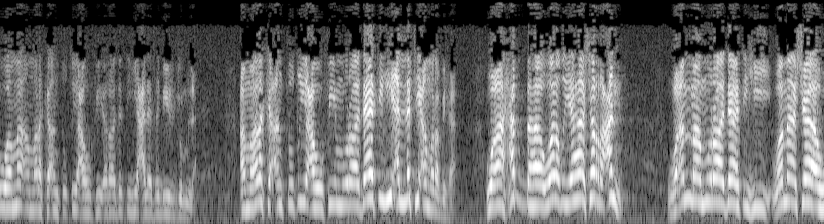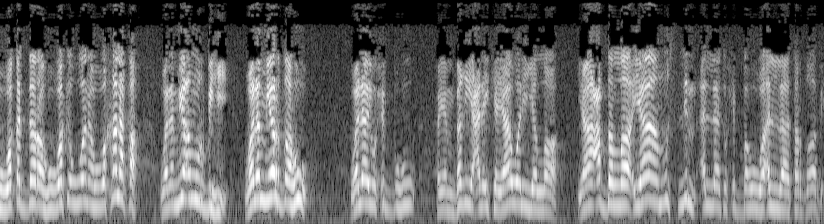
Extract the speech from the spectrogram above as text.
هو ما أمرك أن تطيعه في إرادته على سبيل الجملة. أمرك أن تطيعه في مراداته التي أمر بها. وأحبها ورضيها شرعا. وأما مراداته وما شاءه وقدره وكونه وخلقه ولم يأمر به ولم يرضه ولا يحبه فينبغي عليك يا ولي الله يا عبد الله يا مسلم ألا تحبه وألا ترضى به.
